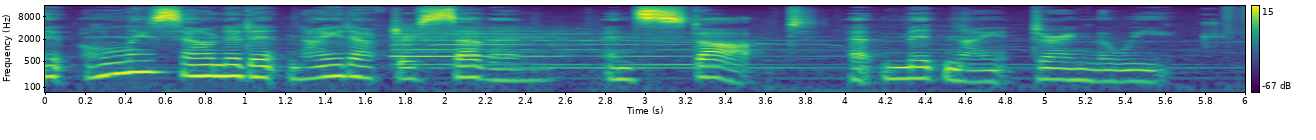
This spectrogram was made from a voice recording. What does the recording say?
It only sounded at night after seven and stopped at midnight during the week.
